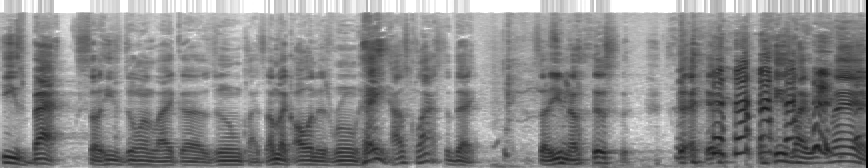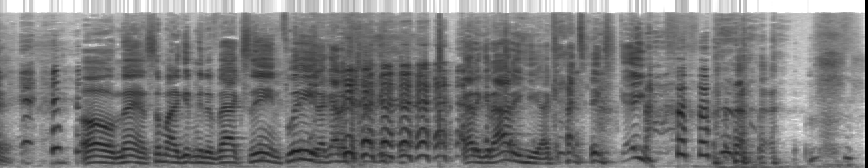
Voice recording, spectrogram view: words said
he's back, so he's doing like a Zoom class. I'm like all in his room. Hey, how's class today? So you know, this, he's like, man, oh man, somebody get me the vaccine, please. I gotta, I gotta, gotta get out of here. I got to escape.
